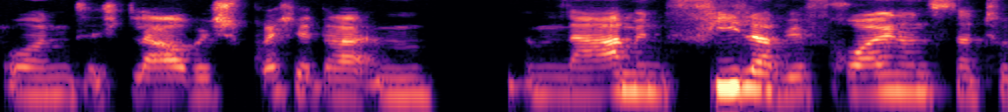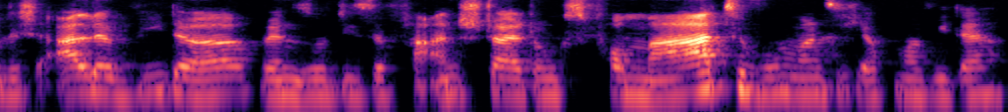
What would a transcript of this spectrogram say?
Und ich glaube, ich spreche da im im Namen vieler. Wir freuen uns natürlich alle wieder, wenn so diese Veranstaltungsformate, wo man sich auch mal wieder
